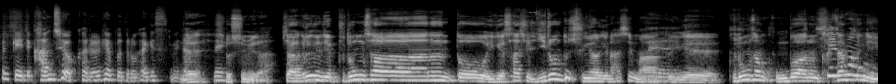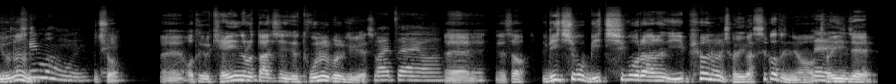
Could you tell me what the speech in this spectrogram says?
함께 이제 감초 역할을 해보도록 하겠습니다. 네, 좋습니다. 자, 그리고 이제 부동산은 또 이게 사실 이론도 중요하긴 하지만 네. 또 이게 부동산 공부하는 가장 큰 이유는 실망문. 그렇죠. 예, 어떻게 개인으로 따지면 이제 돈을 벌기 위해서. 네. 맞아요. 예, 그래서 리치고 미치고라는 이 표현을 저희가 쓰거든요. 네. 저희 이제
